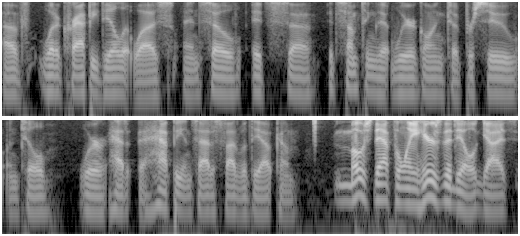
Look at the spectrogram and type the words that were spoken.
of what a crappy deal it was, and so it's uh, it's something that we're going to pursue until we're ha- happy and satisfied with the outcome most definitely. Here's the deal, guys.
